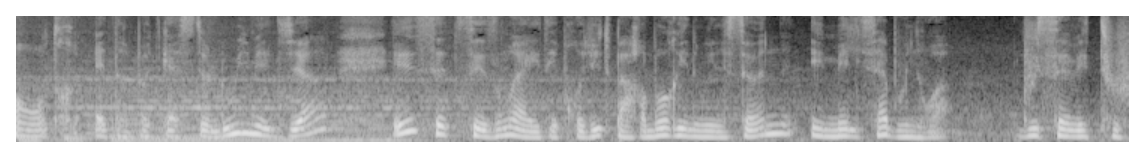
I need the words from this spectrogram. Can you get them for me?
Entre est un podcast Louis Média et cette saison a été produite par Maureen Wilson et Mélissa Bounois. Vous savez tout.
